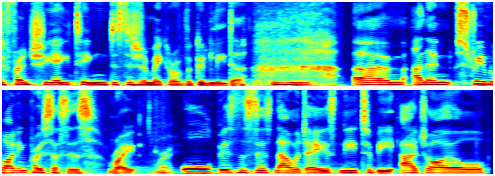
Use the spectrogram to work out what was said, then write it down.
differentiating decision maker of a good leader. Mm-hmm. Um, and then streamlining processes, right? Right. All businesses nowadays need to be agile,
